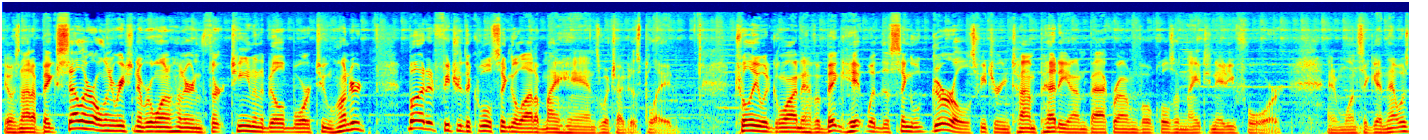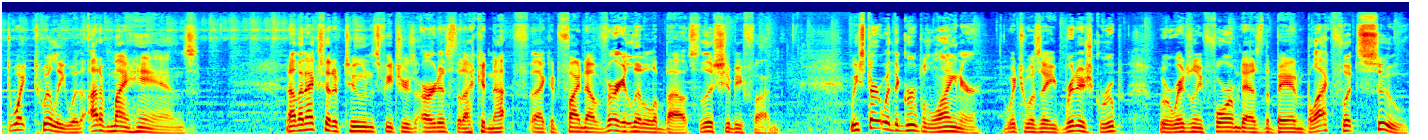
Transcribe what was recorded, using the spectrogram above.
It was not a big seller, only reached number 113 on the Billboard 200, but it featured the cool single Out of My Hands, which I just played. Twilley would go on to have a big hit with the single Girls, featuring Tom Petty on background vocals in 1984. And once again, that was Dwight Twilley with Out of My Hands. Now, the next set of tunes features artists that I could not, I could find out very little about, so this should be fun. We start with the group Liner, which was a British group who originally formed as the band Blackfoot Sue.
